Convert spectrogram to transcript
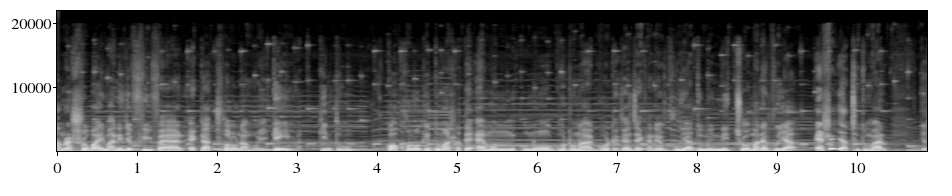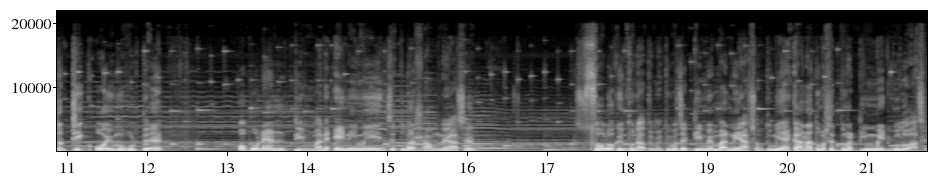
আমরা সবাই মানি যে ফ্রি ফায়ার একটা ছলনাময়ী গেম কিন্তু কখনো কি তোমার সাথে এমন কোনো ঘটনা ঘটেছে যেখানে ভুয়া তুমি নিচ্ছ? মানে ভুয়া এসেই যাচ্ছে তোমার, কিন্তু ঠিক ওই মুহূর্তে অপোনেন্ট টিম মানে এনিমি যে তোমার সামনে আছে সোলো কিন্তু না তুমি। তুমি হচ্ছে টিম মেম্বার নিয়ে আসো তুমি একা না, তোমার সাথে তোমার টিমমেটগুলো আছে।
